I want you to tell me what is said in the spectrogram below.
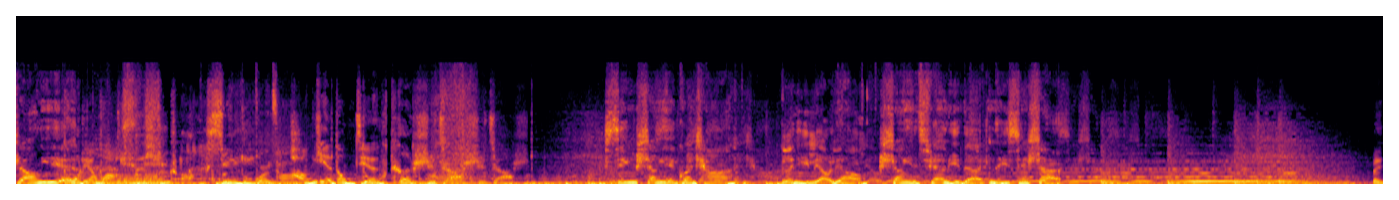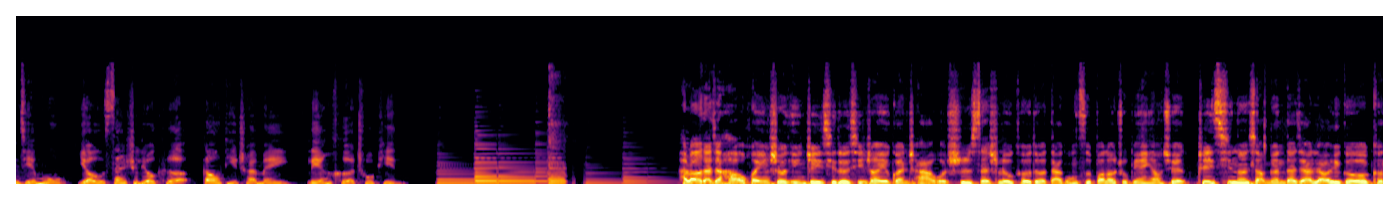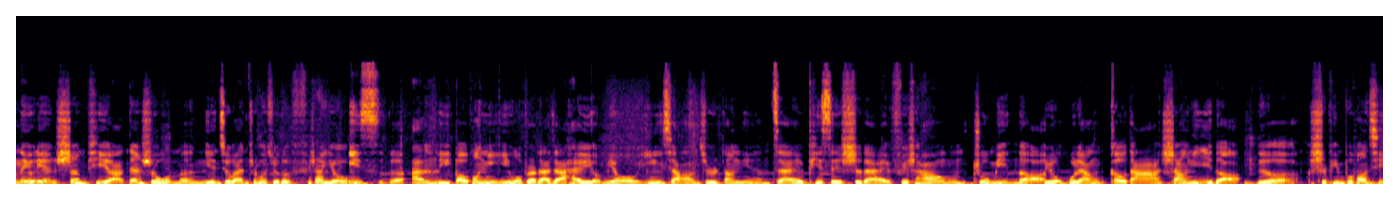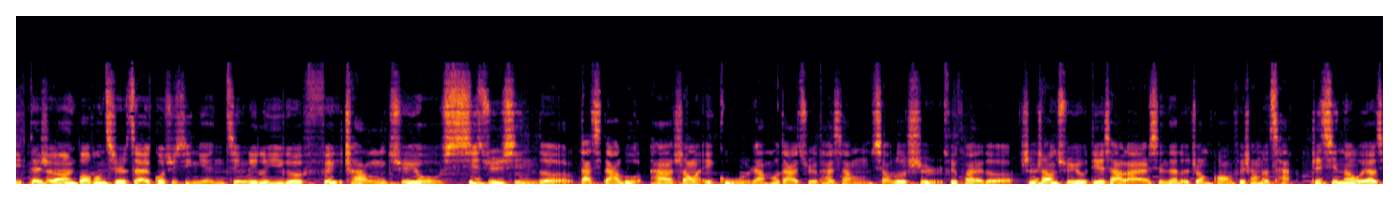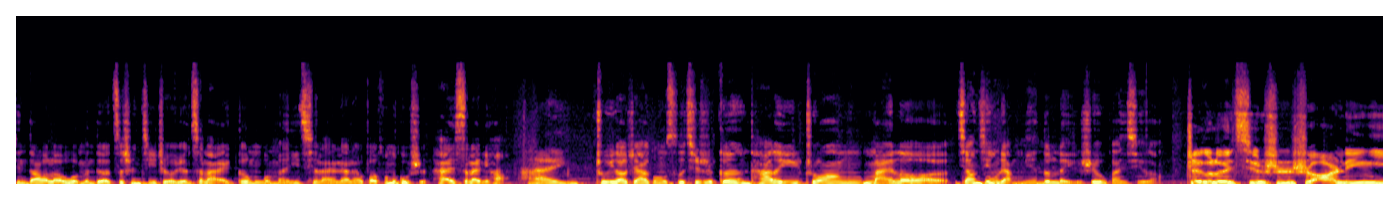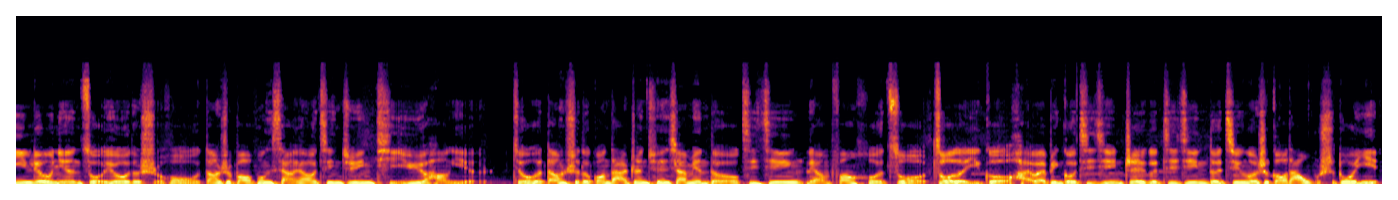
商业、互联网、趋势、深度观察、行业洞见、独特视角。视角。新商业观察，和你聊聊商业圈里的那些事儿。本节目由三十六克高低传媒联合出品。Hello，大家好，欢迎收听这一期的新商业观察，我是三十六氪的大公司报道主编杨轩。这一期呢，想跟大家聊一个可能有点生僻啊，但是我们研究完之后觉得非常有意思的案例——暴风影音。我不知道大家还有没有印象，就是当年在 PC 时代非常著名的、用户量高达上亿的一个视频播放器。但是呢，暴风其实在过去几年经历了一个非常具有戏剧性的大起大落。它上了 A 股，然后大家觉得它像小乐视。飞快的升上去又跌下来，现在的状况非常的惨。这期呢，我邀请到了我们的资深记者袁思来，跟我们一起来聊聊暴风的故事。嗨，思来你好。嗨，注意到这家公司其实跟他的一桩埋了将近两年的雷是有关系的。这个雷其实是二零一六年左右的时候，当时暴风想要进军体育行业。就和当时的光大证券下面的基金两方合作，做了一个海外并购基金。这个基金的金额是高达五十多亿。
